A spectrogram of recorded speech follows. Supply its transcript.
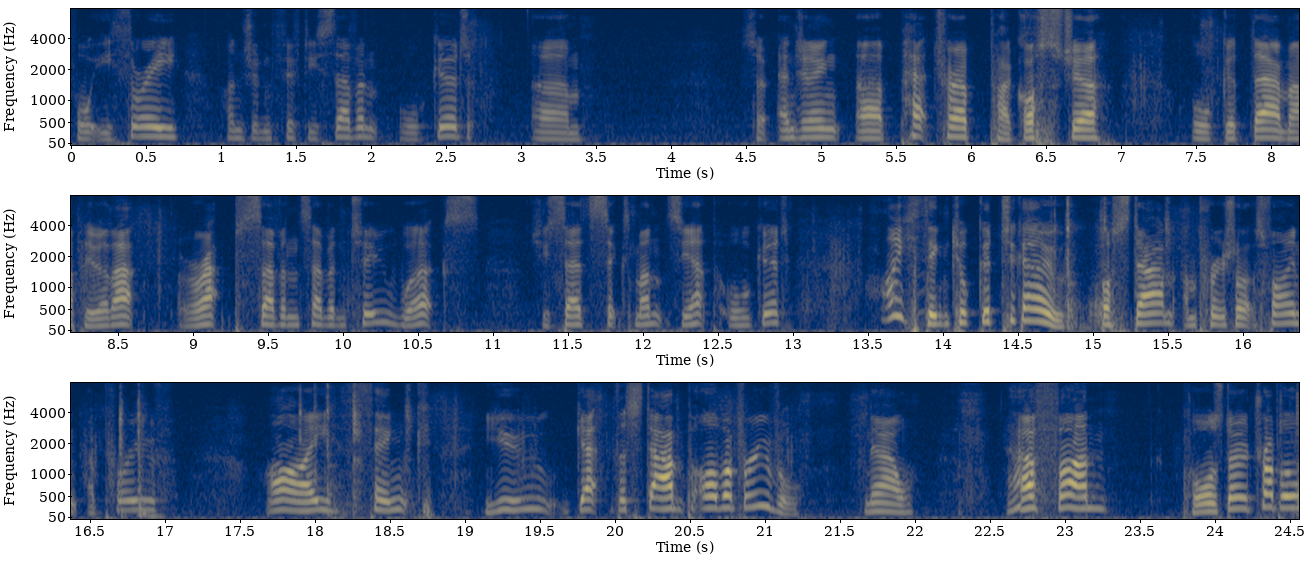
43. 157. All good. Um, so engineering. Uh, Petra. Pagostia. All good there. I'm happy with that. Rap 772 works. She said six months. Yep. All good. I think you're good to go. Bostan, I'm pretty sure that's fine. Approve. I think you get the stamp of approval. Now, have fun. Cause no trouble.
